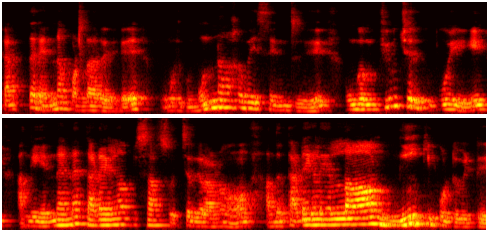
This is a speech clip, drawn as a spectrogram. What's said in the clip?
கர்த்தர் என்ன பண்ணுறாரு உங்களுக்கு முன்னாகவே சென்று உங்கள் ஃப்யூச்சருக்கு போய் அங்கே என்னென்ன தடையெல்லாம் பிசாசு வச்சிருக்கிறானோ அந்த தடைகளை எல்லாம் நீக்கி போட்டுவிட்டு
